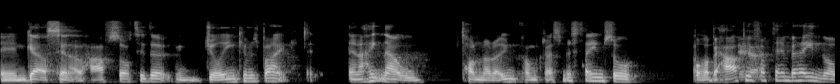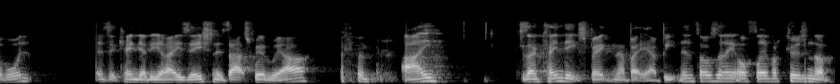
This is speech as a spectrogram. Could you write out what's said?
um, get our centre half sorted out when Jullien comes back. And I think that will turn around come Christmas time. So will I be happy yeah. for 10 behind? No, I won't. Is it kind of a realisation is that's where we are? Aye. Because I'm kind of expecting a bit of a beating in Thursday night off Leverkusen. Or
